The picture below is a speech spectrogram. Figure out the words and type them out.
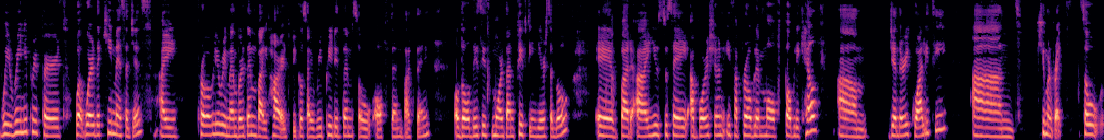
we really prepared what were the key messages. I probably remember them by heart because I repeated them so often back then although this is more than 15 years ago. Uh, but I used to say abortion is a problem of public health, um, gender equality, and human rights. So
